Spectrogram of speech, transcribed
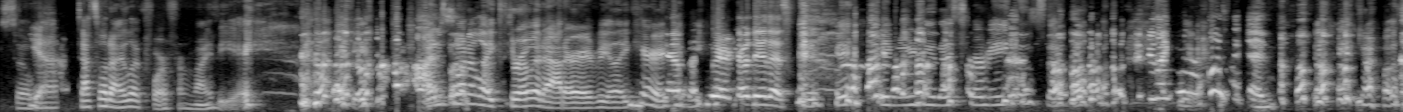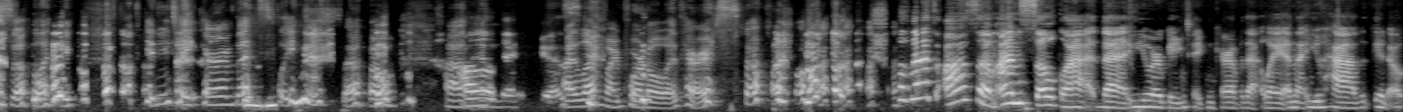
So yeah, that's what I look for from my VA. I just want to like throw it at her and be like, here, yeah, you, here go do this. Can, you do this for me? So you're like, well, of course I can. you know, so like, can you take care of this, please? So um, oh, okay. Yes. I love my portal with her. So. well, that's awesome. I'm so glad that you are being taken care of that way and that you have, you know,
